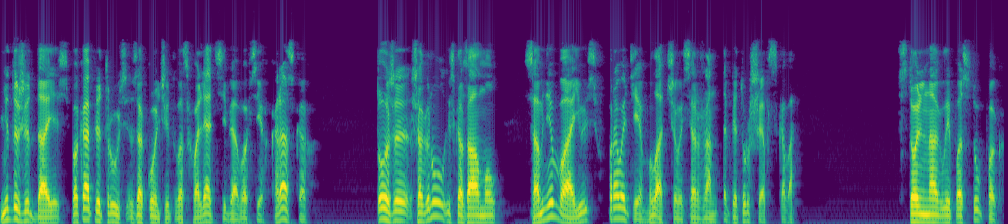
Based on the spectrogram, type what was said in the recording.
не дожидаясь, пока Петрусь закончит восхвалять себя во всех красках, тоже шагнул и сказал, мол, Сомневаюсь в правоте младшего сержанта Петрушевского. Столь наглый поступок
